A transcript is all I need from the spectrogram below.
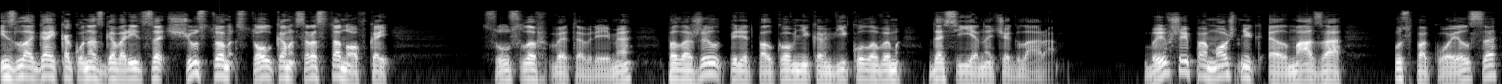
Излагай, как у нас говорится, с чувством, с толком, с расстановкой. Суслов в это время положил перед полковником Викуловым досье на Чеглара. Бывший помощник Элмаза успокоился и,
